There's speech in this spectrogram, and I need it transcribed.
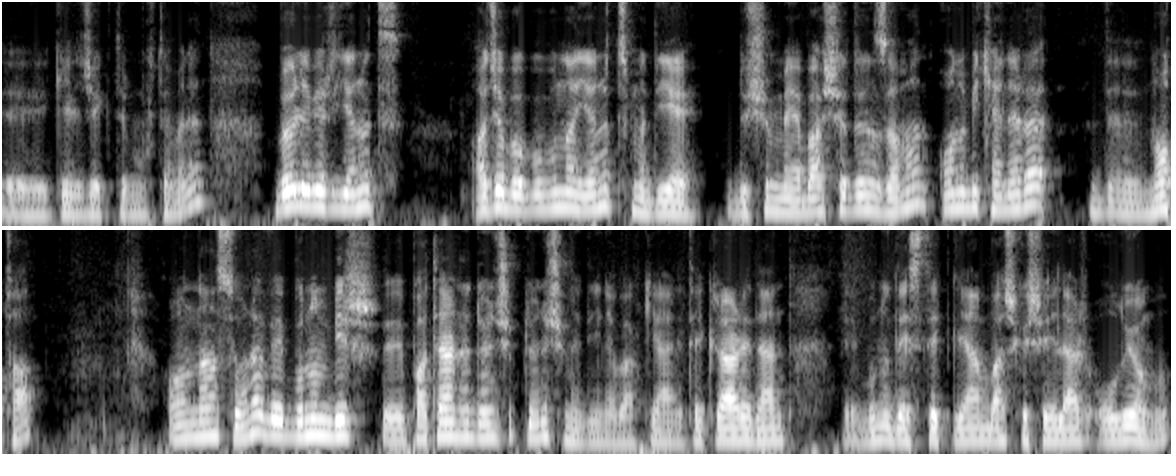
e, gelecektir muhtemelen. Böyle bir yanıt acaba bu buna yanıt mı diye düşünmeye başladığın zaman onu bir kenara e, not al. Ondan sonra ve bunun bir e, paterne dönüşüp dönüşmediğine bak. Yani tekrar eden, e, bunu destekleyen başka şeyler oluyor mu?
